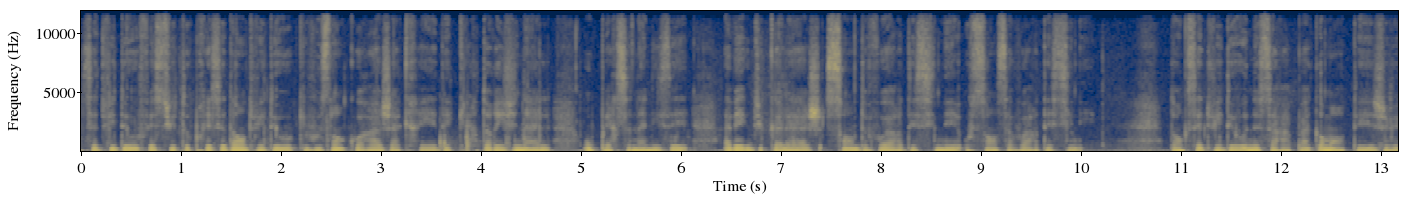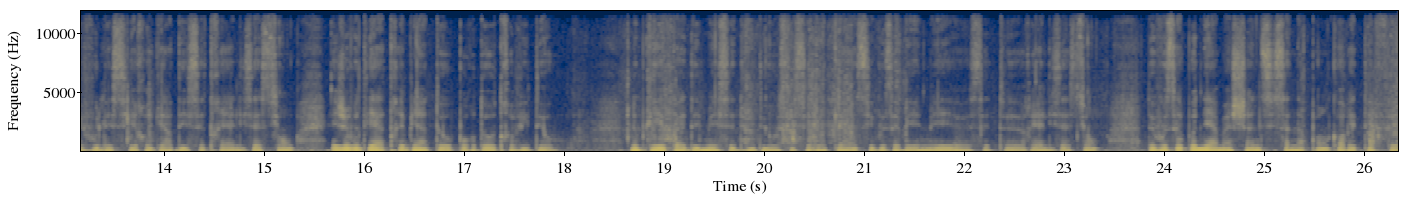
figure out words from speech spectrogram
Cette vidéo fait suite aux précédentes vidéos qui vous encouragent à créer des cartes originales ou personnalisées avec du collage sans devoir dessiner ou sans savoir dessiner. Donc cette vidéo ne sera pas commentée, je vais vous laisser regarder cette réalisation et je vous dis à très bientôt pour d'autres vidéos. N'oubliez pas d'aimer cette vidéo si c'est le cas, si vous avez aimé euh, cette euh, réalisation, de vous abonner à ma chaîne si ça n'a pas encore été fait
